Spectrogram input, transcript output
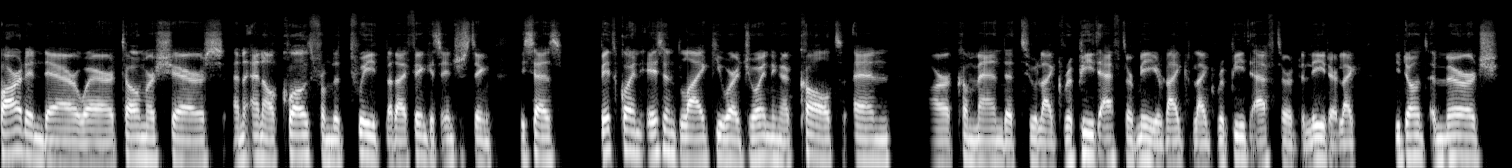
part in there where Tomer shares, and, and I'll quote from the tweet, but I think it's interesting. He says, Bitcoin isn't like you are joining a cult and are commanded to like repeat after me, like like repeat after the leader. Like you don't emerge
